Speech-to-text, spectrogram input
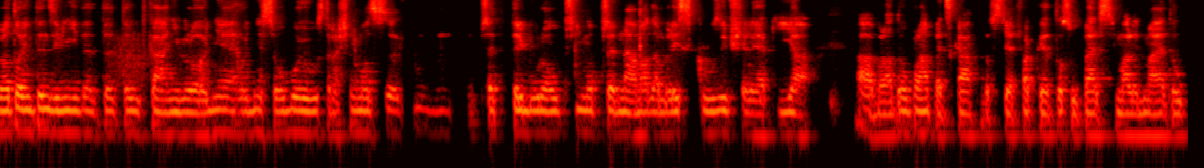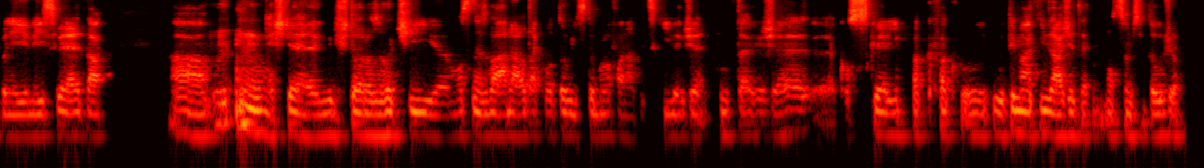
bylo to intenzivní, to, to, to utkání bylo hodně, hodně soubojů, strašně moc mm, před tribunou, přímo před náma, tam byly skluzy všelijaký a, a byla to úplná pecka, prostě fakt je to super, s těma lidma je to úplně jiný svět a, a ještě když to rozhočí moc nezvládal, tak o to víc to bylo fanatický, takže, takže jako skvělý, fakt, fakt ultimátní zážitek, moc jsem si to užil.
